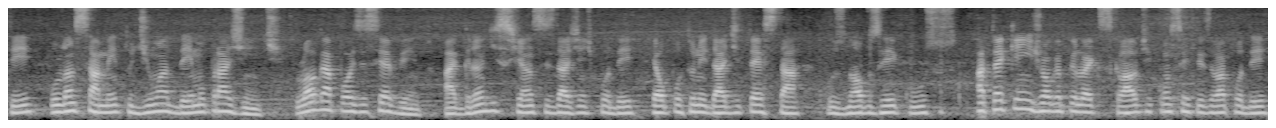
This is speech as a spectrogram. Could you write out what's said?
ter o lançamento de uma demo pra gente. Logo após esse evento, há grandes chances da gente poder ter a oportunidade de testar os novos recursos até quem joga pelo xCloud com certeza vai poder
